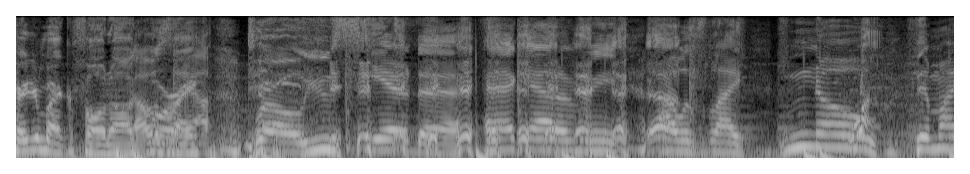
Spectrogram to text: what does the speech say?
Turn your microphone on, I was Corey. like, bro, you scared the heck out of me. I was like, no, did my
